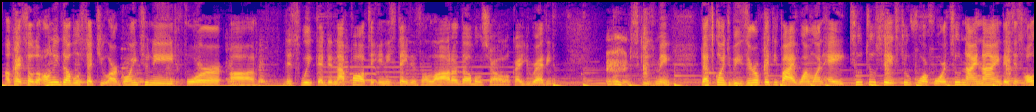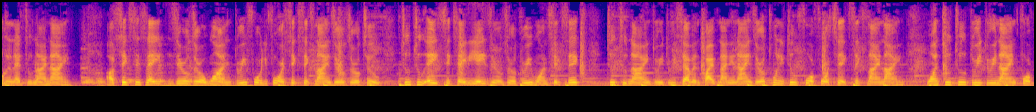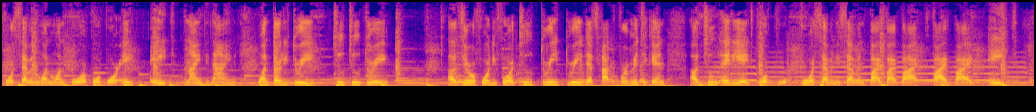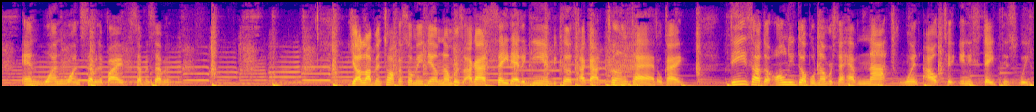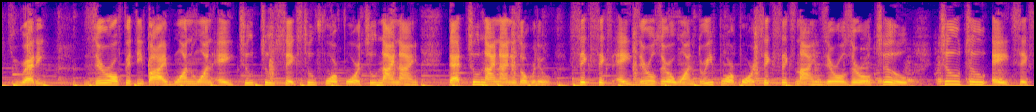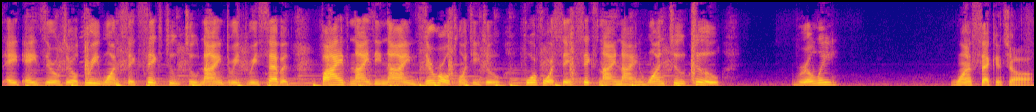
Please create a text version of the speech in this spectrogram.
Okay, so the only doubles that you are going to need for uh, this week that did not fall to any state is a lot of doubles, y'all. Okay, you ready? Excuse me. That's going to be 055 118 226 244 299. They're just holding at 299. Uh, 668 001 344 669 002 228 688 003 166 uh, 044 233, that's hot for Michigan, uh, 288 477 555 558 and 117577. Y'all, I've been talking so many damn numbers. I gotta say that again because I got tongue tied, okay? These are the only double numbers that have not went out to any state this week. You ready? 055 118 226 244 299. That 299 is overdue. 668 001 344 669 002 228 688 003 229 599 022 446 699 122. Really? One second, y'all.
